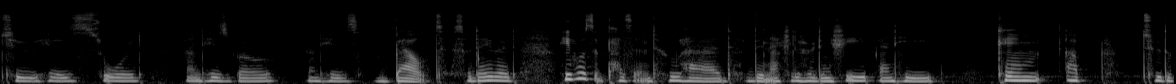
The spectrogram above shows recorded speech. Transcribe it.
to his sword and his bow and his belt. So David, he was a peasant who had been actually herding sheep and he came up to the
